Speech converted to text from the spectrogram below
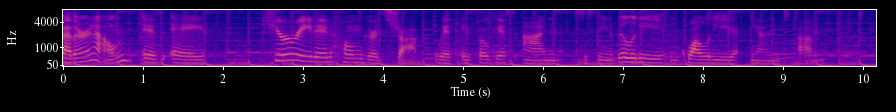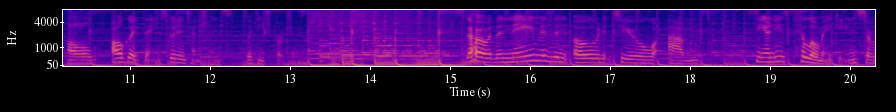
Feather and Elm is a curated home goods shop with a focus on sustainability and quality and um, all, all good things, good intentions with each purchase. So the name is an ode to um, Sandy's pillow making. So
